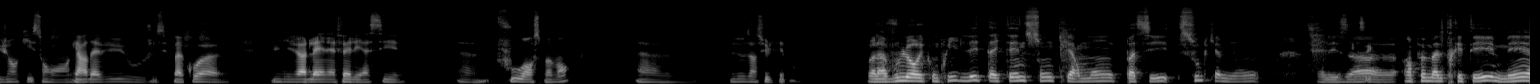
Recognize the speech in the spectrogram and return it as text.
gens qui sont en garde à vue ou je sais pas quoi, euh, l'univers de la NFL est assez fou en ce moment. ne nous insultez pas. Voilà, vous l'aurez compris, les Titans sont clairement passés sous le camion. On les a un peu maltraités, mais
